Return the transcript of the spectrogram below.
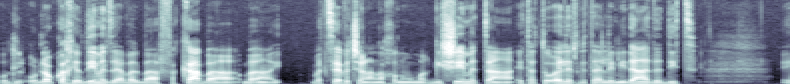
עוד, עוד לא כל כך יודעים את זה, אבל בהפקה, ב, ב, בצוות שלנו, אנחנו מרגישים את, ה, את התועלת ואת הלמידה ההדדית. אה,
